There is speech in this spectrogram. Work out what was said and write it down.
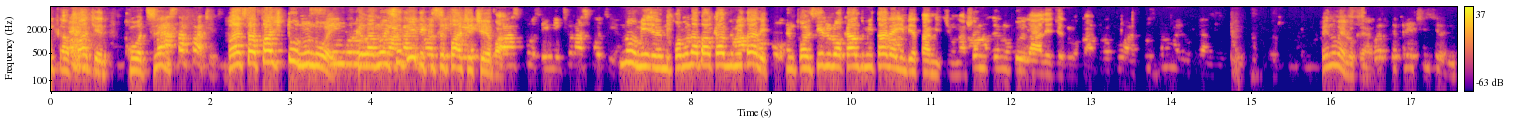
mică afaceri, hoțâni. Păi asta faceți. Păi asta faci tu, nu noi. Singurul Că la noi lucru se la care vede vă că se sfârșiți face e că ceva. V-am spus, e minciuna scoție. Nu, mi- în Comuna Balcan Dumitale, în Consiliul Local Dumitale a inventat minciuna, așa în, în, la alegeri locale. Apropo, a spus că nu mai lucrează. Păi nu mai lucrează. Văd că trece zilnic,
